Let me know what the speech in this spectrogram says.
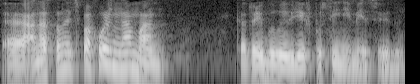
э, она становится похожа на ман, который был у евреев в пустыне, имеется в виду.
